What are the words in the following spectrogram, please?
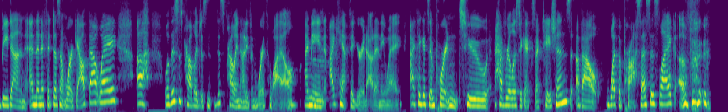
be done. And then if it doesn't work out that way, uh, well, this is probably just, this is probably not even worthwhile. I mean, mm-hmm. I can't figure it out anyway. I think it's important to have realistic expectations about what the process is like of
